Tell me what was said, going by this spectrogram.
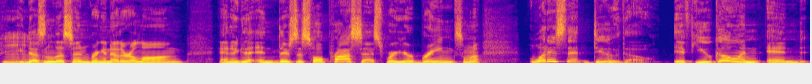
He mm-hmm. doesn't listen, bring another along, and again- and there's this whole process where you're bringing someone. el- What does that do though? If you go and and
